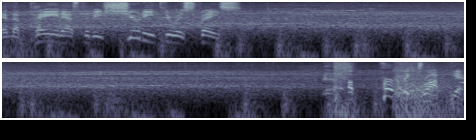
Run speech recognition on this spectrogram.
And the pain has to be shooting through his face. A perfect drop kick.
